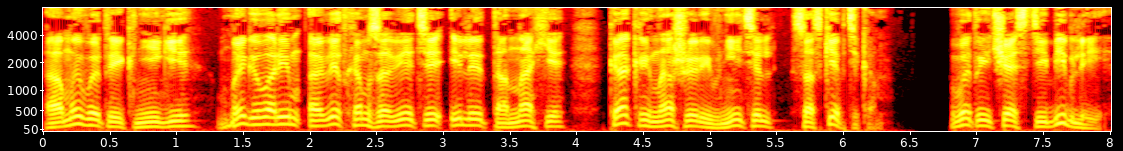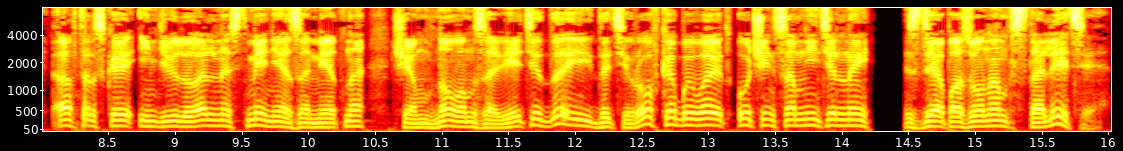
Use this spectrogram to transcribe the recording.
а мы в этой книге, мы говорим о Ветхом Завете или Танахе, как и наш ревнитель со скептиком. В этой части Библии авторская индивидуальность менее заметна, чем в Новом Завете, да и датировка бывает очень сомнительной, с диапазоном в столетие.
